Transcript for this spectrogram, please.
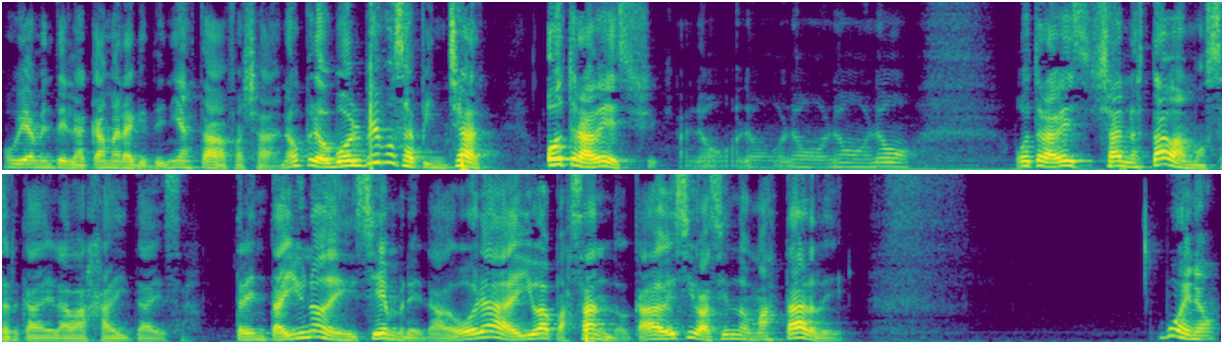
Obviamente la cámara que tenía estaba fallada, ¿no? Pero volvemos a pinchar. Otra vez. No, no, no, no, no. Otra vez, ya no estábamos cerca de la bajadita esa. 31 de diciembre, la hora iba pasando, cada vez iba siendo más tarde. Bueno,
